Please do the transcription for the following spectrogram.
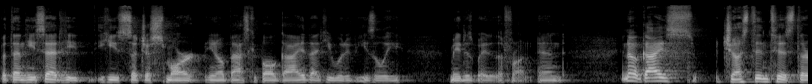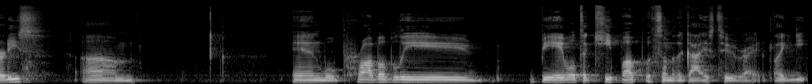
But then he said he he's such a smart you know basketball guy that he would have easily made his way to the front. And you know, guys just into his thirties, um, and will probably be able to keep up with some of the guys too, right? Like he,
